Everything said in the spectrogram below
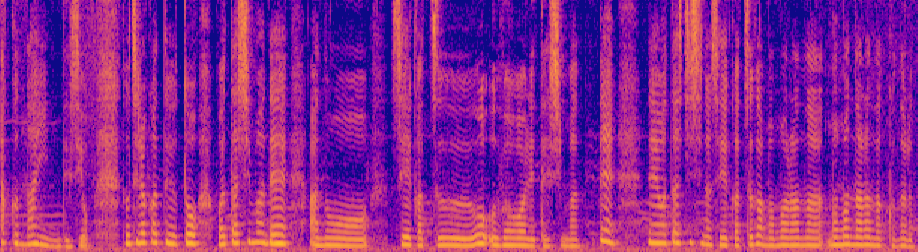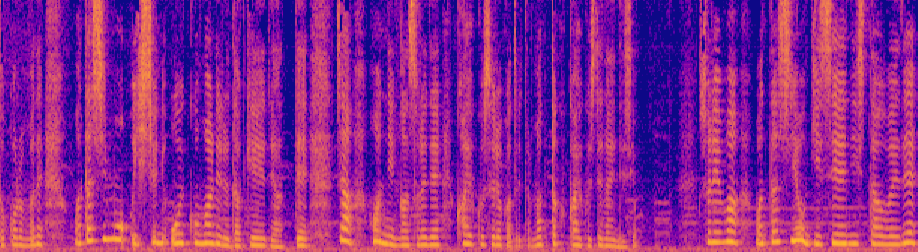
全くないんですよ。どちらかというと私まであの生活を奪われてしまってで私自身の生活がままらなままならなくなるところまで私も一緒に追い込まれるだけであってじゃあ本人がそれで回復するかといったら全く回復してないんですよ。それは私を犠牲にした上で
